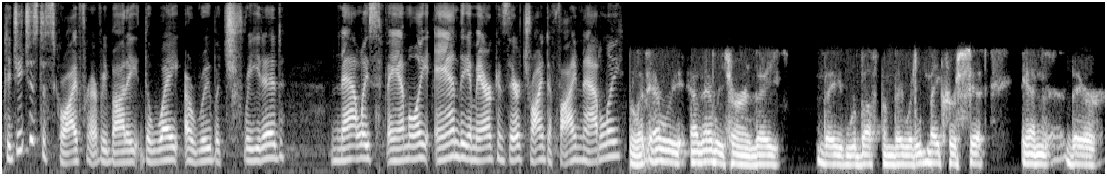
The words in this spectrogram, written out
Could you just describe for everybody the way Aruba treated Natalee's family and the Americans there trying to find Natalee? Well, at every at every turn, they they rebuffed them. They would make her sit in their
